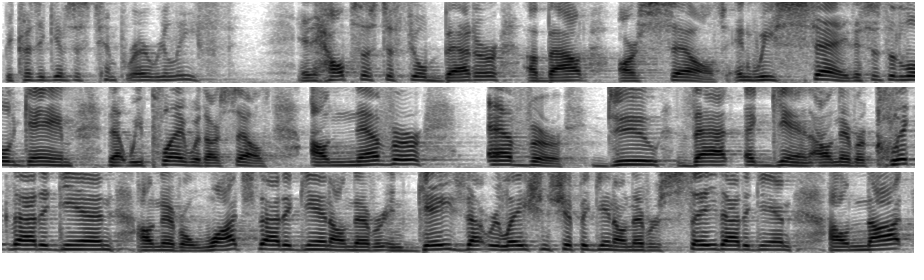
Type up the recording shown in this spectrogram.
Because it gives us temporary relief. It helps us to feel better about ourselves. And we say, this is the little game that we play with ourselves I'll never, ever do that again. I'll never click that again. I'll never watch that again. I'll never engage that relationship again. I'll never say that again. I'll not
